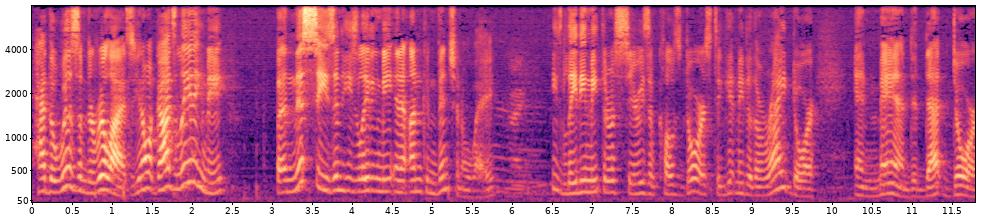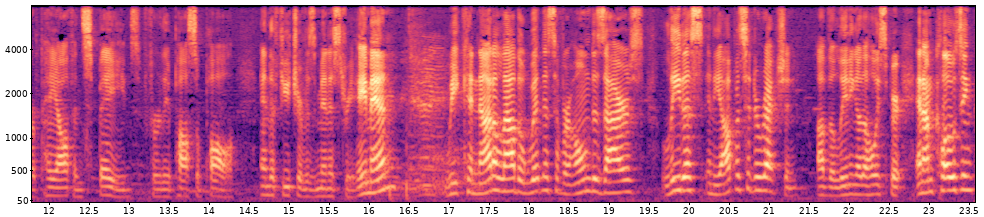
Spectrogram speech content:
had the wisdom to realize, you know what, God's leading me, but in this season, he's leading me in an unconventional way. He's leading me through a series of closed doors to get me to the right door. And man, did that door pay off in spades for the Apostle Paul and the future of his ministry. Amen? Amen? We cannot allow the witness of our own desires lead us in the opposite direction of the leading of the Holy Spirit. And I'm closing.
